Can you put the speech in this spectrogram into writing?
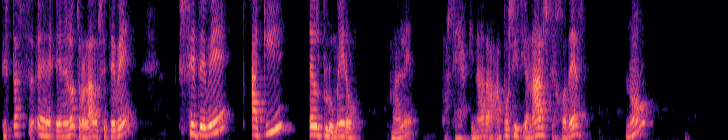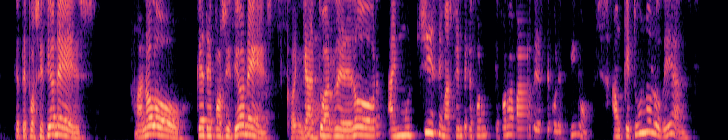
Estás eh, en el otro lado. Se te ve, se te ve aquí el plumero, ¿vale? O sea, que nada, a posicionarse, joder, ¿no? Que te posiciones. Manolo, que te posiciones, que a tu alrededor hay muchísima gente que, que forma parte de este colectivo, aunque tú no lo veas.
